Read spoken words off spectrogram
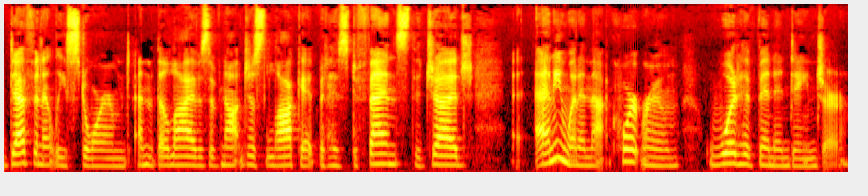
definitely stormed and that the lives of not just Lockett, but his defense, the judge, anyone in that courtroom would have been in danger.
